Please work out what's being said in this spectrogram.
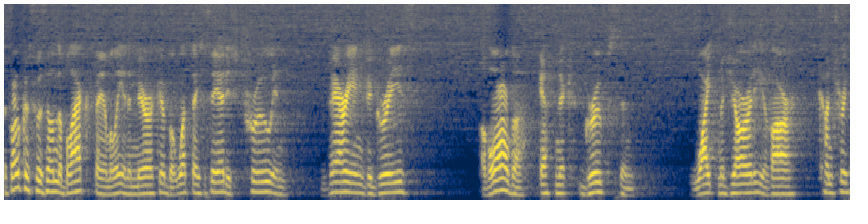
The focus was on the black family in America, but what they said is true in varying degrees of all the ethnic groups and white majority of our country.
